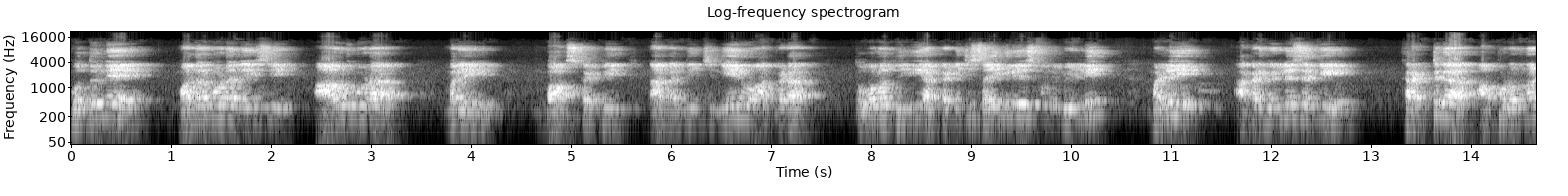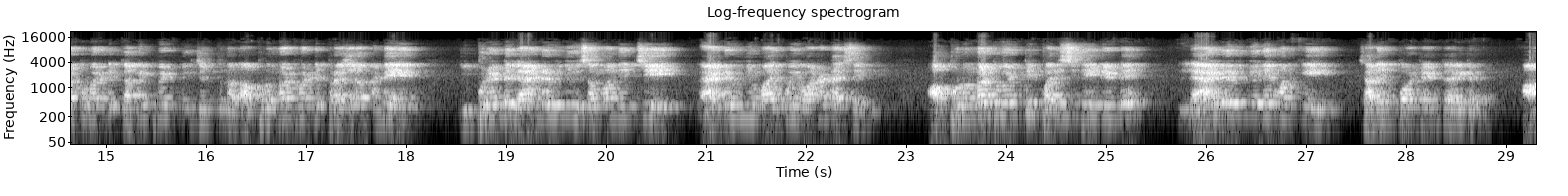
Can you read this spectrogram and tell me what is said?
పొద్దున్నే మదర్ కూడా లేచి ఆవిడ కూడా మరి బాక్స్ కట్టి నాకు అందించి నేను అక్కడ దోవలో దిగి అక్కడి నుంచి సైకిల్ వేసుకుని వెళ్ళి మళ్ళీ అక్కడికి వెళ్ళేసరికి కరెక్ట్గా అప్పుడు ఉన్నటువంటి కమిట్మెంట్ మీకు చెప్తున్నాను. అప్పుడు ఉన్నటువంటి ప్రజలు అంటే ఇప్పుడంటే ల్యాండ్ రెవెన్యూకి సంబంధించి ల్యాండ్ రెవెన్యూ మారిపోయి వాటర్ ట్యాక్స్ అయింది. అప్పుడు ఉన్నటువంటి పరిస్థితి ఏంటంటే ల్యాండ్ రెవెన్యూనే మనకి చాలా ఇంపార్టెంట్ ఐటమ్. ఆ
